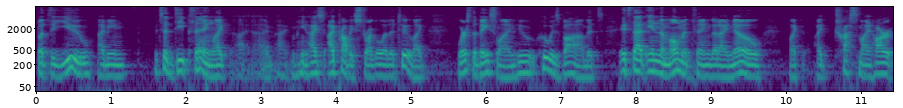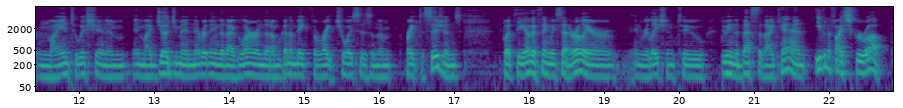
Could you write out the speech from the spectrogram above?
But the you i mean it's a deep thing. Like i, I, I mean I, I probably struggle with it too. Like where's the baseline? Who who is bob? It's it's that in the moment thing that i know like I trust my heart and my intuition and, and my judgment and everything that I've learned that I'm going to make the right choices and the right decisions. But the other thing we said earlier in relation to doing the best that I can, even if I screw up,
